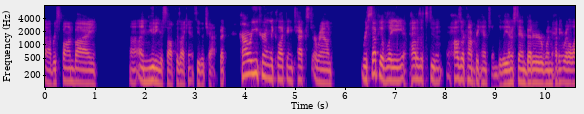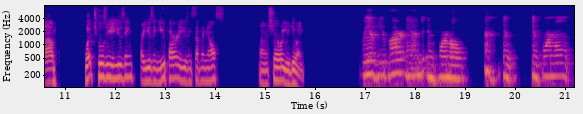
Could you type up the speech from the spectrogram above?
Uh, respond by uh, unmuting yourself because I can't see the chat. But how are you currently collecting text around receptively? How does a student, how's their comprehension? Do they understand better when having it read aloud? What tools are you using? Are you using UPAR? Are you using something else? Uh, share what you're doing. We have UPAR and informal, in, informal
